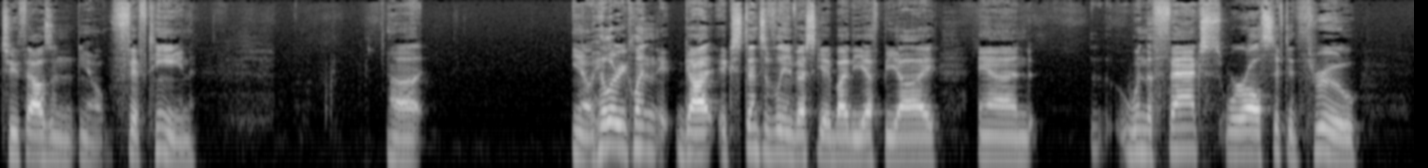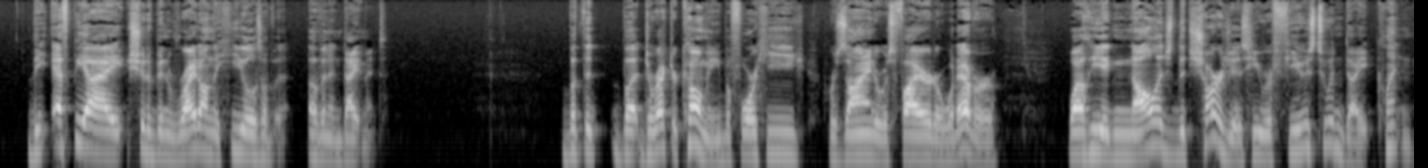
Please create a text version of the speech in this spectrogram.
2000, you know, 15. Uh, you know, Hillary Clinton got extensively investigated by the FBI, and when the facts were all sifted through, the FBI should have been right on the heels of, of an indictment. But the but Director Comey, before he resigned or was fired or whatever, while he acknowledged the charges, he refused to indict Clinton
